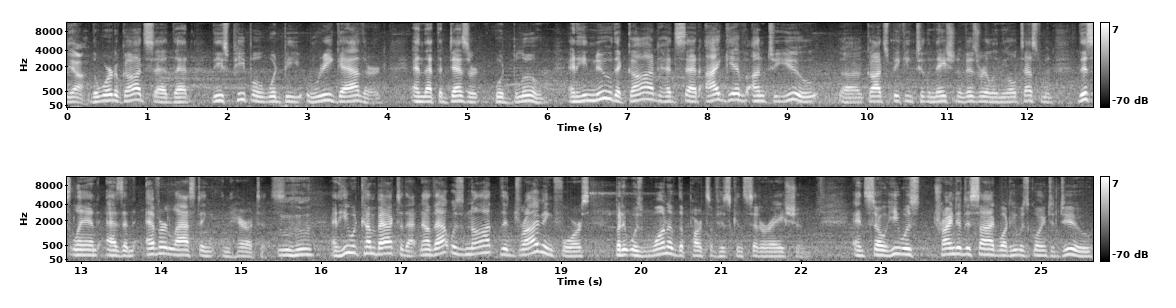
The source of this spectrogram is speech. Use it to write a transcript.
Yeah. The word of God said that these people would be regathered and that the desert would bloom. And he knew that God had said, I give unto you, uh, God speaking to the nation of Israel in the Old Testament, this land as an everlasting inheritance. Mm-hmm. And he would come back to that. Now, that was not the driving force, but it was one of the parts of his consideration. And so he was trying to decide what he was going to do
